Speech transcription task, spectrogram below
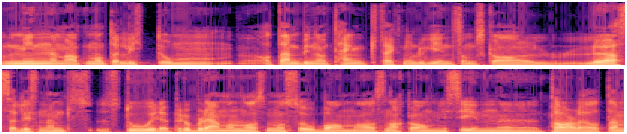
Det minner meg på en måte litt om at de begynner å tenke teknologien som skal løse liksom de store problemene, som også Obama snakka om i sin eh, tale, at de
